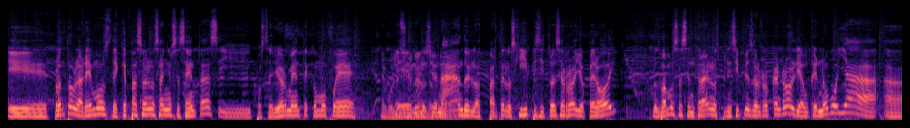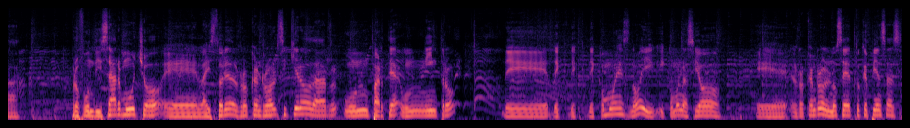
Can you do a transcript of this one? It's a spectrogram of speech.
Eh, pronto hablaremos de qué pasó en los años 60 y posteriormente cómo fue Evolucionando. evolucionando y la parte de los hippies y todo ese rollo. Pero hoy nos vamos a centrar en los principios del rock and roll y aunque no voy a, a profundizar mucho en la historia del rock and roll, sí quiero dar un parte, un intro de, de- de- de cómo es, ¿no? Y, y cómo nació eh, el rock and roll. No sé, ¿tú qué piensas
